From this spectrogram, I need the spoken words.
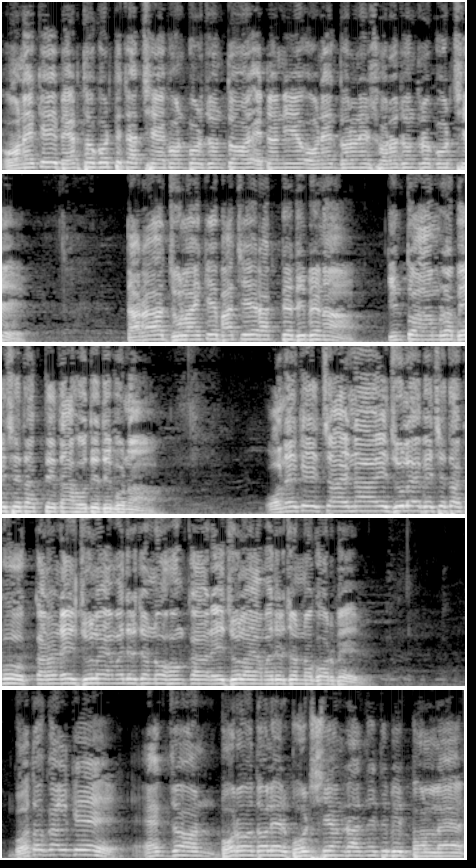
অনেকেই ব্যর্থ করতে চাচ্ছে এখন পর্যন্ত, এটা নিয়ে অনেক ধরনের ষড়যন্ত্র করছে। তারা জুলাইকে বাঁচিয়ে রাখতে দিবে না। কিন্তু আমরা বেঁচে থাকতে তা হতে দেব না। অনেকেই চায় না এই জুলাই বেঁচে থাকুক, কারণ এই জুলাই আমাদের জন্য অহংকার, এই জুলাই আমাদের জন্য গর্বের। গতকালকে একজন বড় দলের ভোটসিয়ান রাজনীতিবিদ বললেন,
